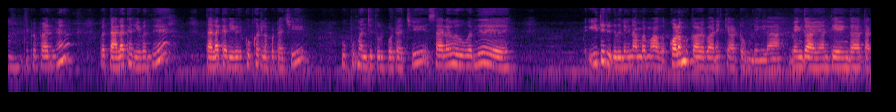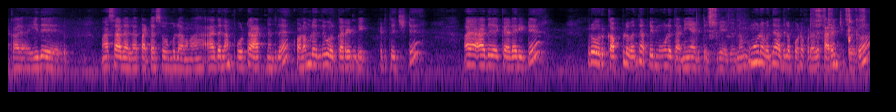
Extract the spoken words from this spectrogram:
ம் இப்போ பாருங்கள் இப்போ தலைக்கறி வந்து தலைக்கறி குக்கரில் போட்டாச்சு உப்பு மஞ்சத்தூள் போட்டாச்சு. செலவு வந்து இது இருக்குது இல்லைங்க நம்ம குழம்பு க வதக்கி இல்லைங்களா? வெங்காயம் தேங்காய் தக்காளி இது மசாலாவில் பட்டை சோம்பு லவங்கம் அதெல்லாம் போட்டு ஆட்டினதில் குழம்புலேருந்து ஒரு கரண்டி எடுத்து வச்சுட்டு அது கிளறிட்டு அப்புறம் ஒரு கப்பில் வந்து அப்படியே மூளை தனியாக எடுத்து வச்சு வேகணும். மூளை வந்து அதில் போடக்கூடாது கரைஞ்சி போயிடும்.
